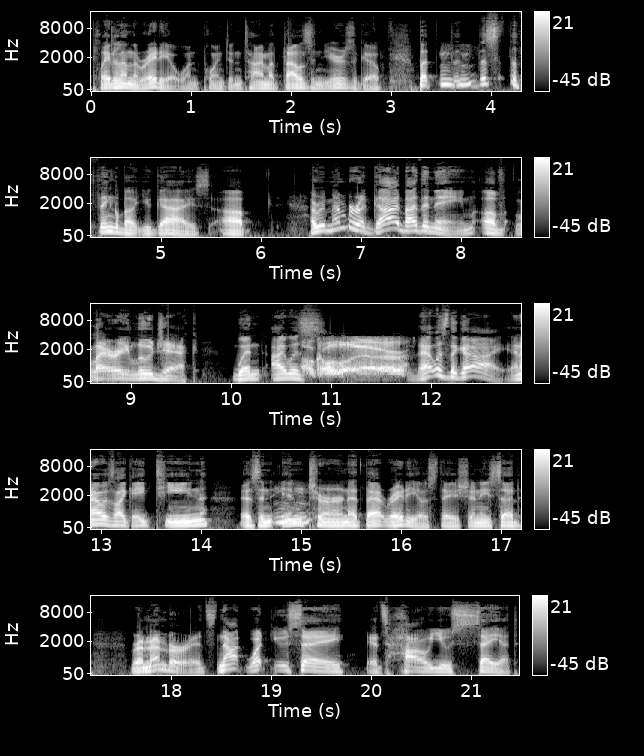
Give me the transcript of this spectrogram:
played it on the radio at one point in time, a thousand years ago. But th- this is the thing about you guys. Uh, I remember a guy by the name of Larry Lujack when I was. That was the guy, and I was like 18 as an intern at that radio station. He said, "Remember, it's not what you say." It's how you say it.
